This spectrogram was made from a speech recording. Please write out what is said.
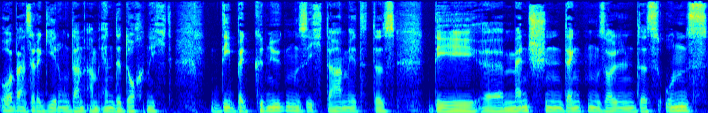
Orbans Regierung dann am Ende doch nicht. Die begnügen sich damit, dass die äh, Menschen denken sollen, dass uns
